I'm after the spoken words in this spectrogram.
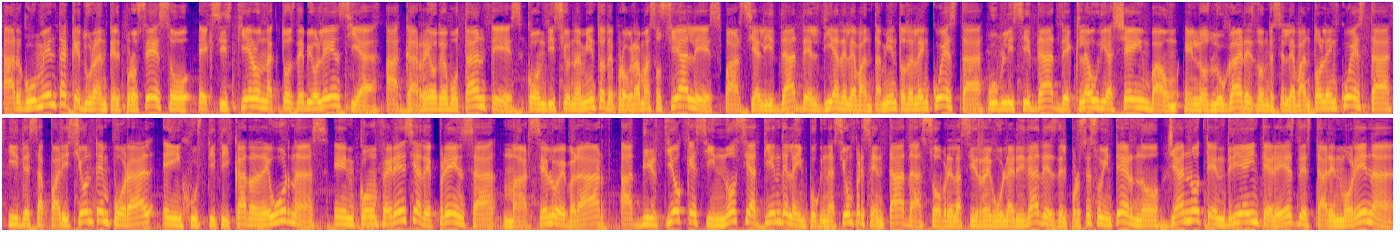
argumenta que durante el proceso existieron actos de violencia, acarreo de votantes, condicionamiento de programas sociales, parcialidad del día de levantamiento de la encuesta, publicidad de Claudia Sheinbaum en los lugares donde se levantó la encuesta y desaparición temporal e injustificada de urnas. En conferencia de prensa, Marcelo Ebrard advirtió que si no se atiende la impugnación presentada sobre las irregularidades del proceso interno, ya no tendría interés de estar en Morena.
